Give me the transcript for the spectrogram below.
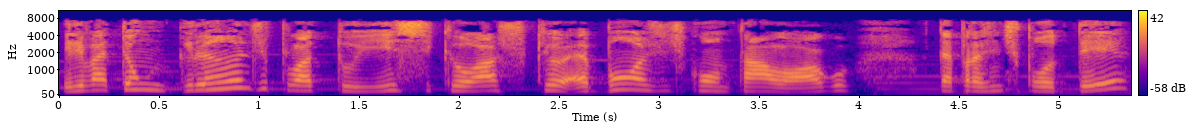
Ele vai ter um grande plot twist que eu acho que é bom a gente contar logo, até para a gente poder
